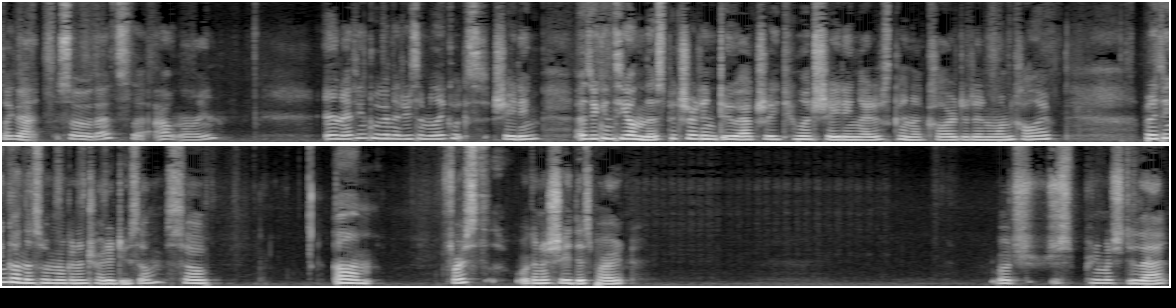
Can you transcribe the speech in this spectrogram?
just like that. So that's the outline. And I think we're going to do some really quick shading. As you can see on this picture, I didn't do actually too much shading. I just kind of colored it in one color. But I think on this one we're going to try to do some. So, um, first we're going to shade this part. Which, just pretty much do that.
